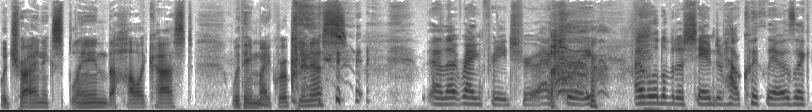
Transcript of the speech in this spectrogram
would try and explain the Holocaust with a micro penis. Yeah, that rang pretty true, actually. I'm a little bit ashamed of how quickly I was like,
